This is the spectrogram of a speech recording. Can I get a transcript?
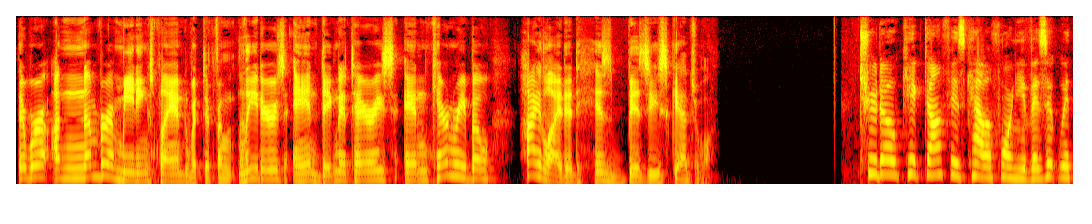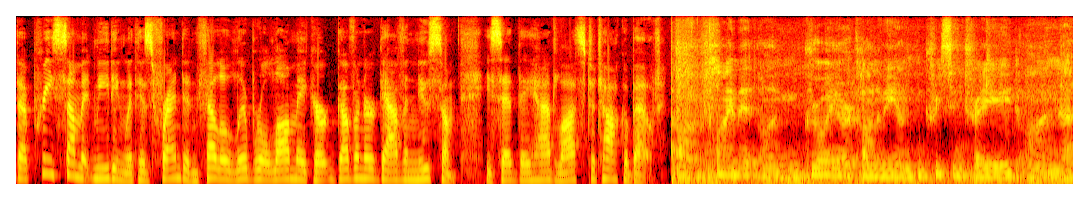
There were a number of meetings planned with different leaders and dignitaries, and Karen Rebo highlighted his busy schedule. Trudeau kicked off his California visit with a pre summit meeting with his friend and fellow Liberal lawmaker, Governor Gavin Newsom. He said they had lots to talk about. On climate, on growing our economy, on increasing trade, on uh,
